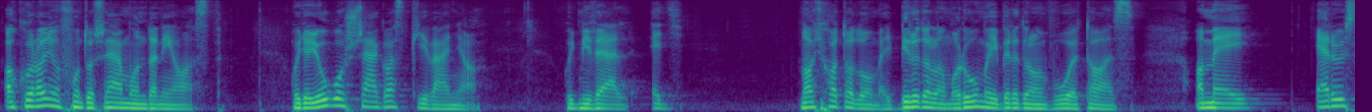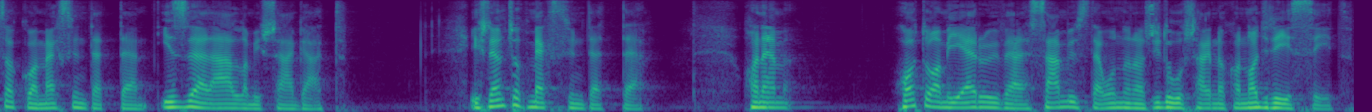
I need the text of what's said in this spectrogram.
akkor nagyon fontos elmondani azt, hogy a jogosság azt kívánja, hogy mivel egy nagy hatalom, egy birodalom, a római birodalom volt az, amely erőszakkal megszüntette Izrael államiságát, és nem csak megszüntette, hanem hatalmi erővel száműzte onnan a zsidóságnak a nagy részét,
